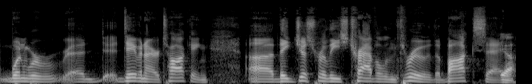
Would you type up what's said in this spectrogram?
When we're uh, Dave and I are talking, uh, they just released "Traveling Through" the box set, Yeah.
